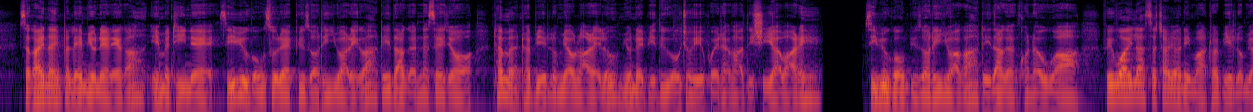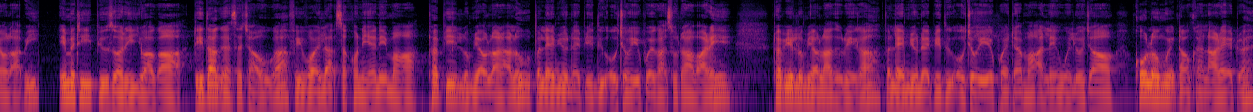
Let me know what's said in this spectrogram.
။စကိုင်းတိုင်းပလဲမြို့နယ်တွေကအင်မတီနဲ့စီပြူကုန်းဆိုတဲ့ပြူစောတိရွာတွေကဒေသခံ20ကျော်ထပ်မံထွက်ပြေးလွတ်မြောက်လာတယ်လို့မြို့နယ်ပြည်သူ့အုပ်ချုပ်ရေးဖွဲ့ထံကသိရှိရပါတယ် ဇီးပြူကုန်းပြူစောတိရွာကဒေသခံ9ဦးဟာဖေဖော်ဝါရီလ16ရက်နေ့မှာထွက်ပြေးလွတ်မြောက်လာပြီးအင်မတီပြူစောတိရွာကဒေသခံ16ဦးကဖေဖော်ဝါရီလ18ရက်နေ့မှာထွက်ပြေးလွတ်မြောက်လာတာလို့ပလဲမြို့နယ်ပြည်သူ့အုပ်ချုပ်ရေးအဖွဲ့ကဆိုထားပါတယ်။ထွက်ပြေးလွတ်မြောက်လာသူတွေကပလဲမြို့နယ်ပြည်သူ့အုပ်ချုပ်ရေးအဖွဲ့ထံမှအလင်းဝင်လို့ကြောင်းခိုးလုံငွေတောင်းခံလာတဲ့အတွက်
